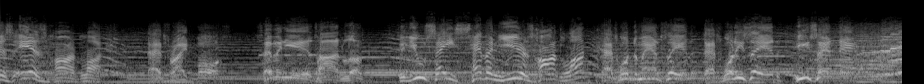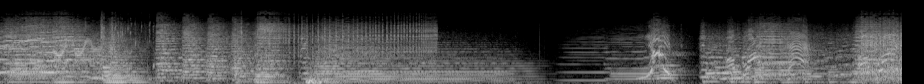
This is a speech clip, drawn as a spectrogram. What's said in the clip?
This is hard luck. That's right, boss. Seven years hard luck. Did you say seven years hard luck? That's what the man said. That's what he said. He said that. Yipe! A black cat! A black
